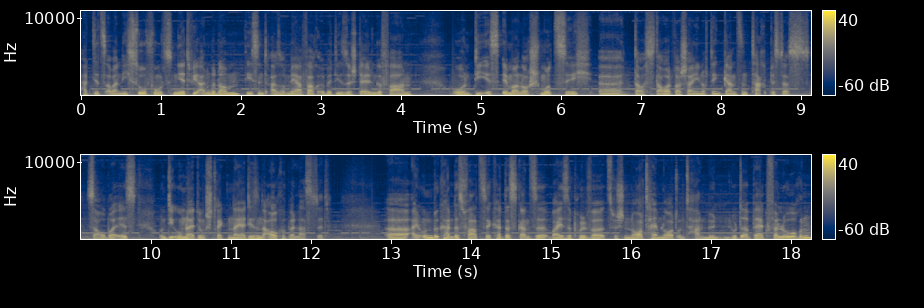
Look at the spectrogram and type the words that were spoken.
hat jetzt aber nicht so funktioniert wie angenommen. Die sind also mehrfach über diese Stellen gefahren und die ist immer noch schmutzig. Äh, das dauert wahrscheinlich noch den ganzen Tag, bis das sauber ist. Und die Umleitungsstrecken, naja, die sind auch überlastet. Äh, ein unbekanntes Fahrzeug hat das ganze Weisepulver zwischen Nordheim Nord und Hahnmünden-Lutherberg verloren.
